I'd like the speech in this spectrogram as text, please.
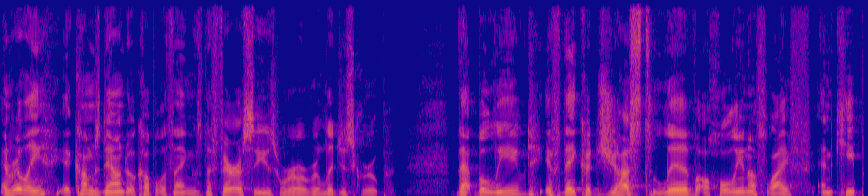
And really, it comes down to a couple of things. The Pharisees were a religious group that believed if they could just live a holy enough life and keep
